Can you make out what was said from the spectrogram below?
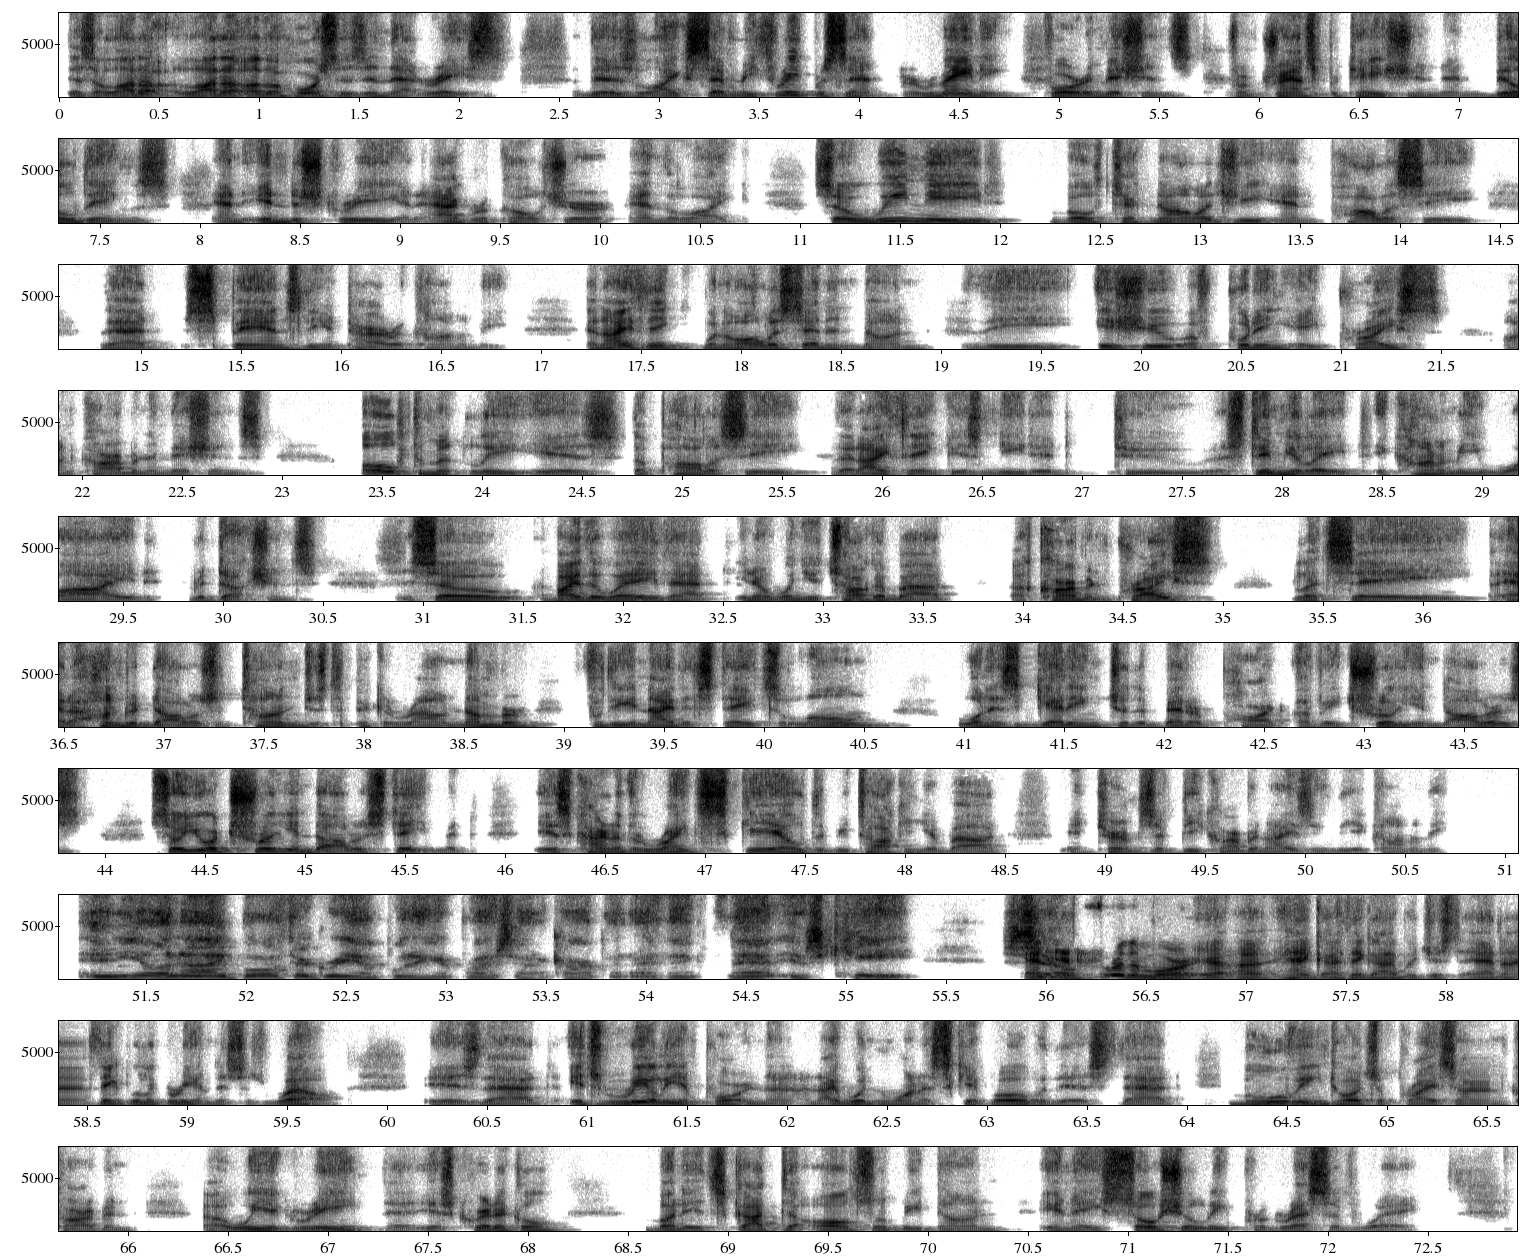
there's a lot of a lot of other horses in that race. There's like 73% remaining for emissions from transportation and buildings and industry and agriculture and the like. So we need both technology and policy that spans the entire economy. And I think when all is said and done, the issue of putting a price on carbon emissions ultimately is the policy that I think is needed to stimulate economy wide reductions. So, by the way, that, you know, when you talk about a carbon price, let's say at $100 a ton, just to pick a round number, for the United States alone, one is getting to the better part of a trillion dollars. So, your trillion dollar statement is kind of the right scale to be talking about in terms of decarbonizing the economy. And you and I both agree on putting a price on carbon. I think that is key. So, and, and, furthermore, uh, Hank, I think I would just add, I think we'll agree on this as well, is that it's really important, and I wouldn't want to skip over this, that moving towards a price on carbon, uh, we agree uh, is critical, but it's got to also be done in a socially progressive way.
